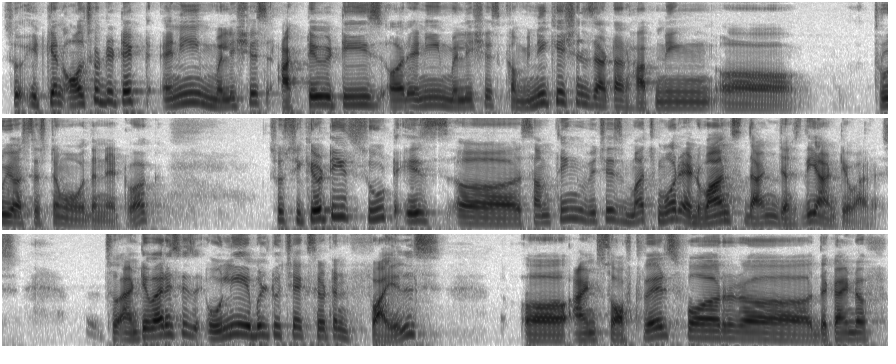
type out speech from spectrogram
So it can also detect any malicious activities or any malicious communications that are happening uh, through your system over the network so security suite is uh, something which is much more advanced than just the antivirus. So antivirus is only able to check certain files uh, and softwares for uh, the kind of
